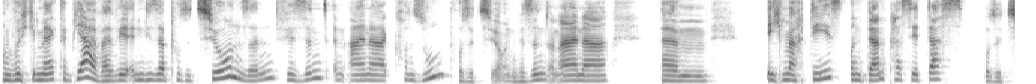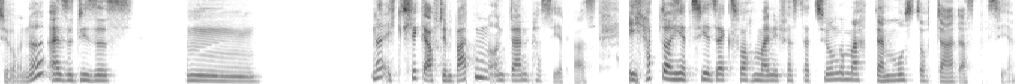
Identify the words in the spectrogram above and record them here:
Und wo ich gemerkt habe, ja, weil wir in dieser Position sind, wir sind in einer Konsumposition, wir sind in einer, ähm, ich mache dies und dann passiert das Position. Ne? Also dieses, mh, hm, ne, ich klicke auf den Button und dann passiert was. Ich habe doch jetzt hier sechs Wochen Manifestation gemacht, dann muss doch da das passieren.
